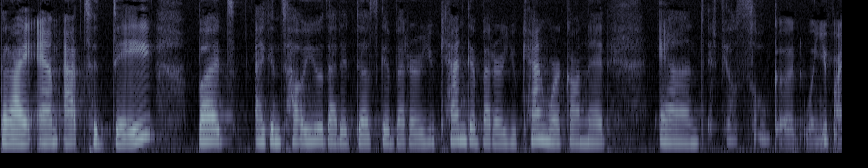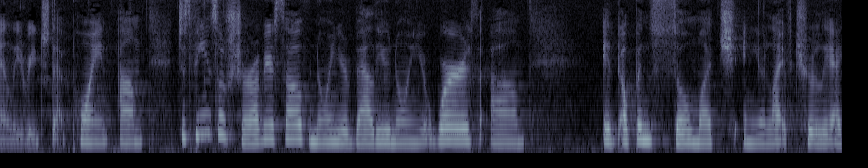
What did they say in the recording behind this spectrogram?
that I am at today. But I can tell you that it does get better. You can get better. You can work on it and it feels so good when you finally reach that point. Um, just being so sure of yourself, knowing your value, knowing your worth, um, it opens so much in your life truly i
